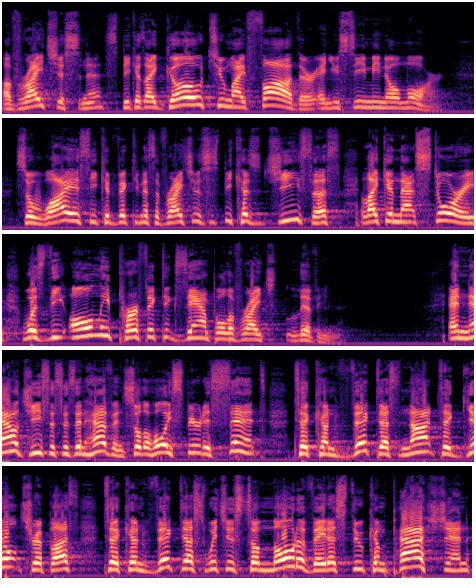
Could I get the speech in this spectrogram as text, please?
Of righteousness, because I go to my Father and you see me no more. So, why is he convicting us of righteousness? Because Jesus, like in that story, was the only perfect example of right living. And now Jesus is in heaven. So the Holy Spirit is sent to convict us, not to guilt trip us, to convict us, which is to motivate us through compassion,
